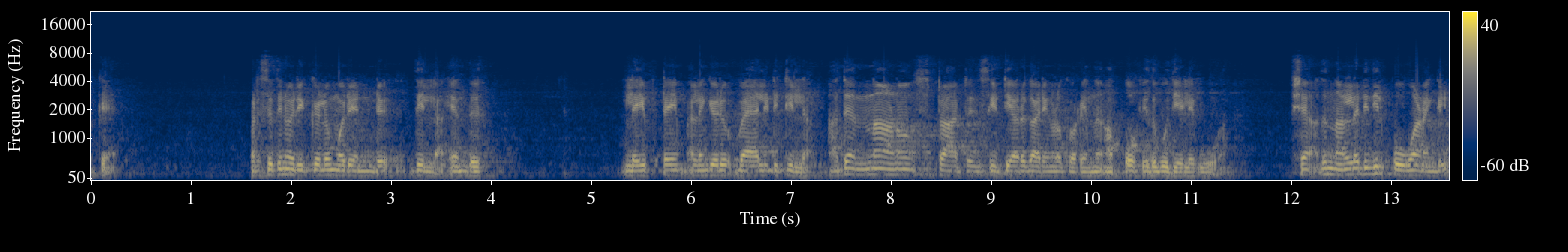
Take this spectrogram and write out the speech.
ഓക്കെ പരസ്യത്തിന് ഒരിക്കലും ഒരു എൻഡ് ഇതില്ല. എന്ത്? ലൈഫ് ടൈം അല്ലെങ്കിൽ ഒരു വാലിഡിറ്റി ഇല്ല. അതെന്നാണോ സ്ട്രാറ്റജി സി ടി ആർ കാര്യങ്ങൾ കുറയുന്നത് അപ്പോൾ ചെയ്ത് പുതിയതിലേക്ക് പോവുക. പക്ഷെ അത് നല്ല രീതിയിൽ പോവുകയാണെങ്കിൽ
